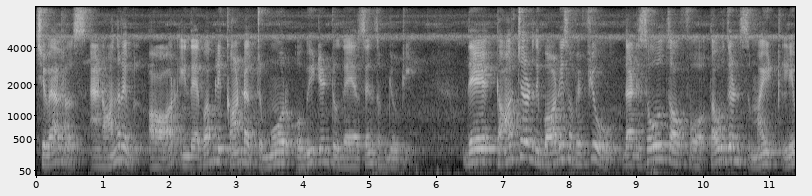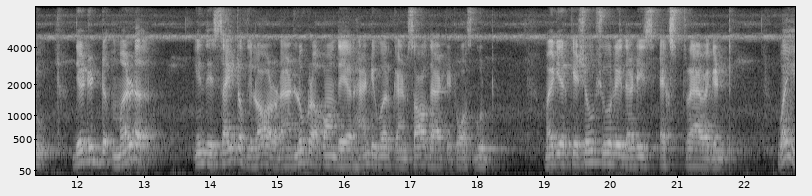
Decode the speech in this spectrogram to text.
chivalrous, and honorable, or in their public conduct more obedient to their sense of duty. They tortured the bodies of a few that the souls of uh, thousands might live. They did murder in the sight of the Lord and looked upon their handiwork and saw that it was good. My dear Keshav, surely that is extravagant. Why?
